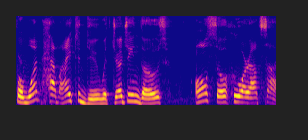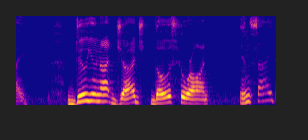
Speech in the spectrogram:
For what have I to do with judging those also who are outside? Do you not judge those who are on inside?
